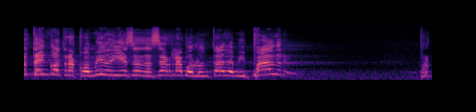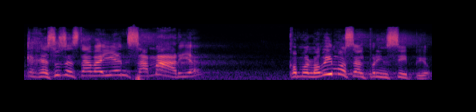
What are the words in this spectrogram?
Yo tengo otra comida y esa es hacer la voluntad de mi Padre. Porque Jesús estaba ahí en Samaria, como lo vimos al principio.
